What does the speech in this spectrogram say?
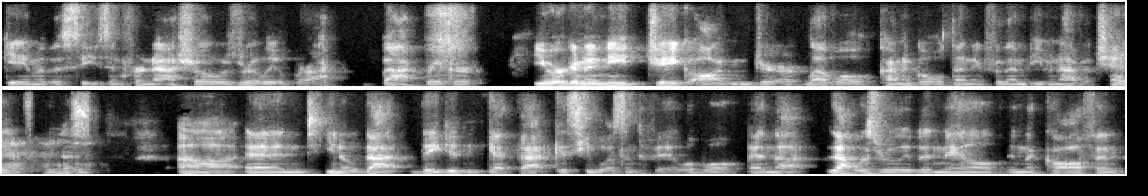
game of the season for Nashville was really a back, backbreaker you are going to need Jake Oettinger level kind of goaltending for them to even have a chance. Uh, and you know that they didn't get that because he wasn't available, and that that was really the nail in the coffin.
